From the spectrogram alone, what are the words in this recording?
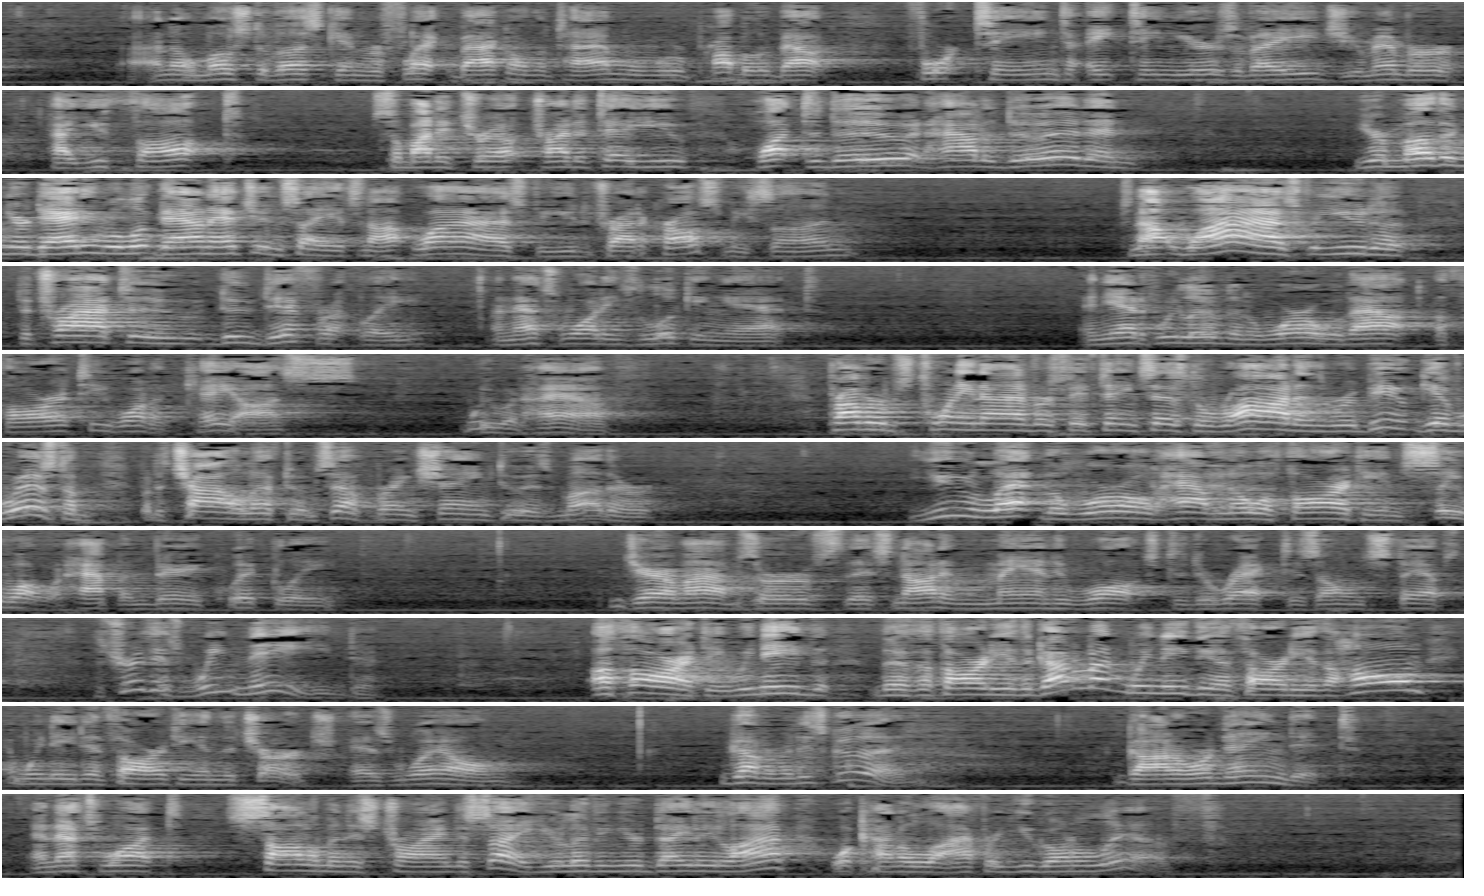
I know most of us can reflect back on the time when we were probably about 14 to 18 years of age. You remember how you thought? Somebody tried to tell you what to do and how to do it, and your mother and your daddy will look down at you and say, It's not wise for you to try to cross me, son. It's not wise for you to, to try to do differently. And that's what he's looking at. And yet, if we lived in a world without authority, what a chaos we would have. Proverbs 29, verse 15 says, The rod and the rebuke give wisdom, but a child left to himself brings shame to his mother. You let the world have no authority and see what would happen very quickly. Jeremiah observes that it's not a man who walks to direct his own steps. The truth is, we need authority. We need the authority of the government, we need the authority of the home, and we need authority in the church as well. Government is good. God ordained it. And that's what Solomon is trying to say. You're living your daily life. What kind of life are you going to live?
